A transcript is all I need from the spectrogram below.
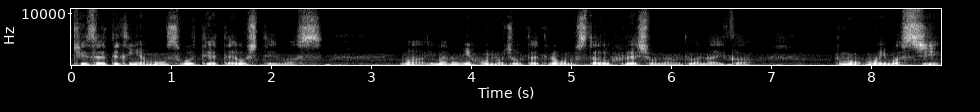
経済的にはものすごい停滞をしています。まあ、今の日本の状態というのはこのスタグフレーションなのではないかとも思いますし、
